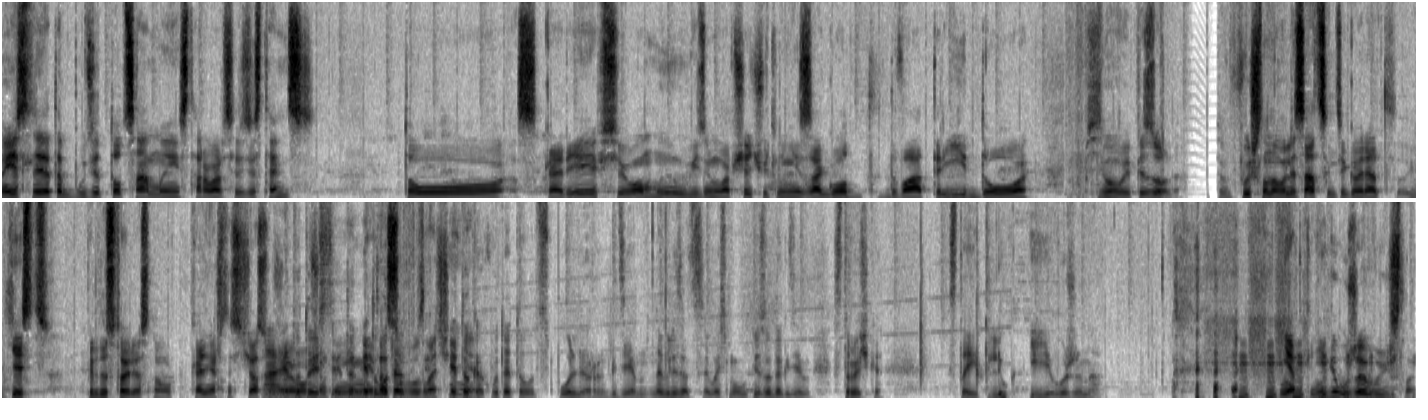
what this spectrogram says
Но если это будет тот самый Star Wars Resistance, то, скорее всего, мы увидим вообще чуть ли не за год, два, три до седьмого эпизода. Вышла новелизация, где говорят, есть предыстория снова. Конечно, сейчас а, уже, это, в не это, имеет это особого вот, значения. Это как вот это вот спойлер, где новелизация восьмого эпизода, где строчка стоит Люк и его жена. Нет, книга уже вышла.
